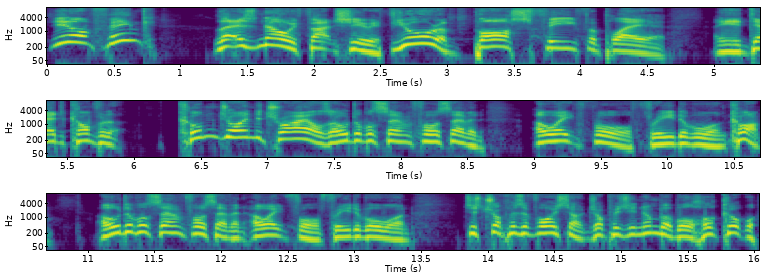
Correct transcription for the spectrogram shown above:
Do you not think? Let us know if that's you. If you're a boss FIFA player and you're dead confident, come join the trials 07747 084 311. Come on. 07747 084 311. Just drop us a voice note. Drop us your number. We'll hook up. We'll,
